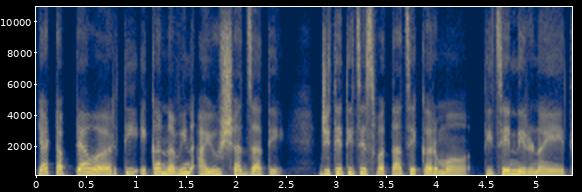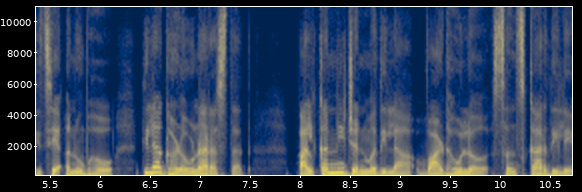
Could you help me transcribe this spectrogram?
या टप्प्यावर ती एका नवीन आयुष्यात जाते जिथे तिचे स्वतःचे कर्म तिचे निर्णय तिचे अनुभव तिला घडवणार असतात. पालकांनी जन्म दिला वाढवलं संस्कार दिले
